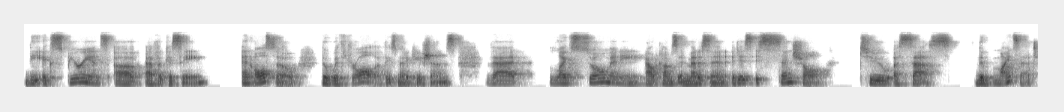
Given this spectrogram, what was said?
the experience of efficacy and also the withdrawal of these medications that like so many outcomes in medicine, it is essential to assess the mindset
